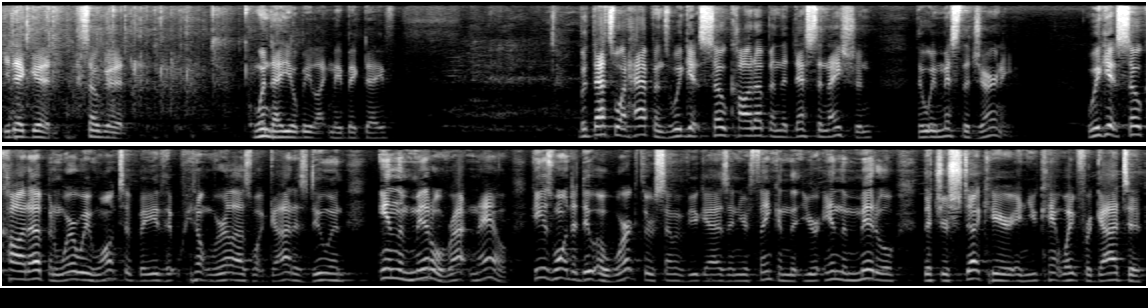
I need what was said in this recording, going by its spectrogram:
You did good. So good. One day you'll be like me, Big Dave. But that's what happens. We get so caught up in the destination that we miss the journey. We get so caught up in where we want to be that we don't realize what God is doing in the middle right now. He is wanting to do a work through some of you guys, and you're thinking that you're in the middle, that you're stuck here, and you can't wait for God to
